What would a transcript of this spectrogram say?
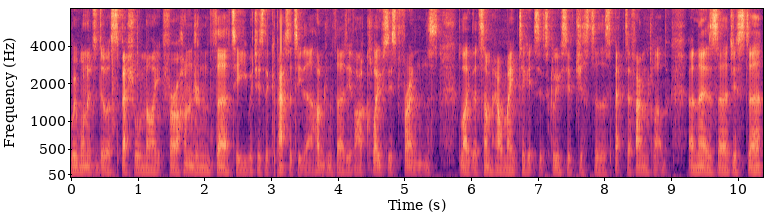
we wanted to do a special night for 130, which is the capacity there, 130 of our closest friends, like that somehow made tickets exclusive just to the Spector fan club. And there's uh, just uh,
